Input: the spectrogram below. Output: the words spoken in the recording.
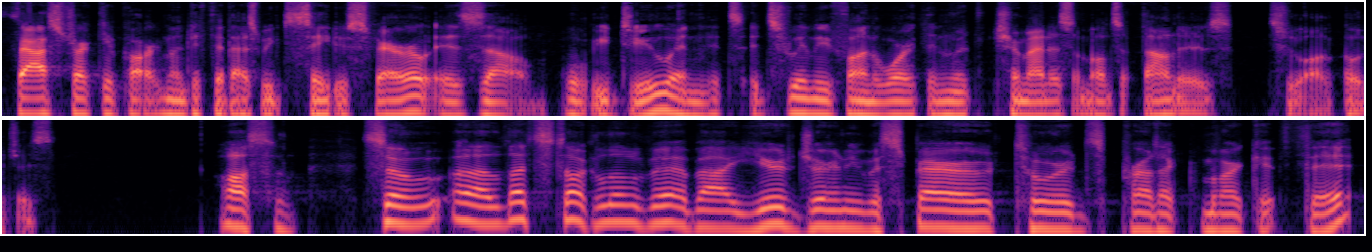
fast track department, if it as we say to Sparrow, is uh, what we do, and it's it's really fun working with tremendous amounts of founders to our coaches. Awesome. So uh, let's talk a little bit about your journey with Sparrow towards product market fit.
